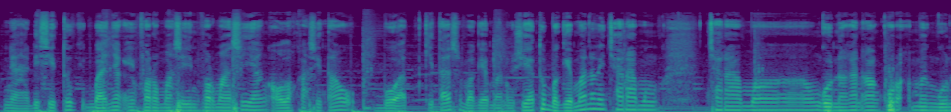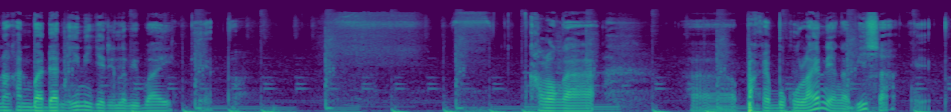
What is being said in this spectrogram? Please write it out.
Nah, di situ banyak informasi-informasi yang Allah kasih tahu buat kita sebagai manusia tuh bagaimana nih cara meng, cara menggunakan Al-Qur'an menggunakan badan ini jadi lebih baik gitu. Kalau nggak e, pakai buku lain ya nggak bisa gitu.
